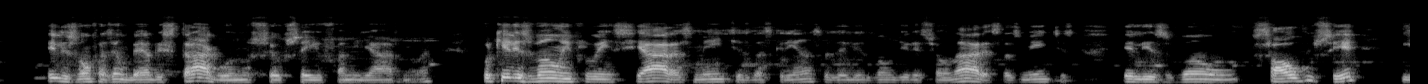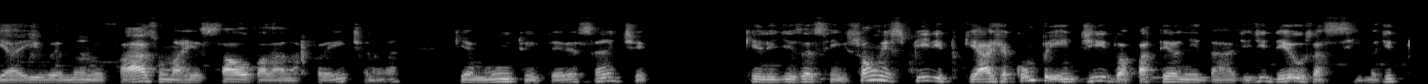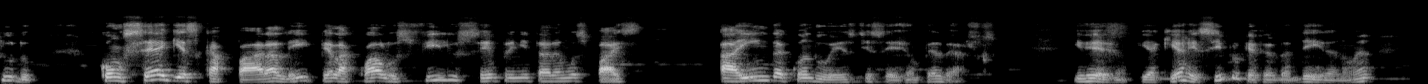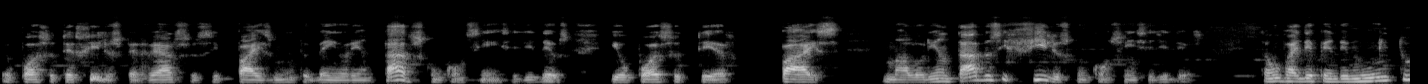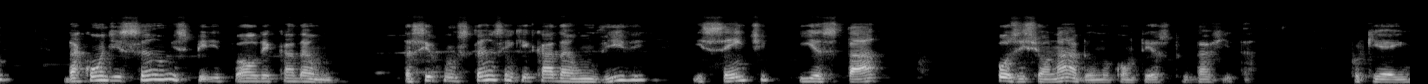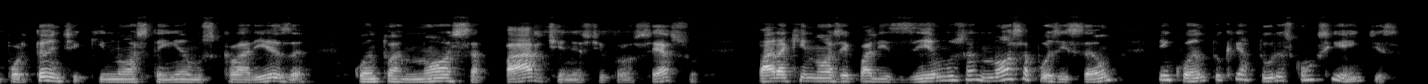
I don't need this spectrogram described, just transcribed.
eles vão fazer um belo estrago no seu seio familiar, não é? Porque eles vão influenciar as mentes das crianças, eles vão direcionar essas mentes, eles vão, salvo se, e aí o Emmanuel faz uma ressalva lá na frente, não é? Que é muito interessante, que ele diz assim: só um espírito que haja compreendido a paternidade de Deus acima de tudo consegue escapar à lei pela qual os filhos sempre imitarão os pais, ainda quando estes sejam perversos. E vejam, e aqui a recíproca é verdadeira, não é? Eu posso ter filhos perversos e pais muito bem orientados com consciência de Deus, e eu posso ter pais mal orientados e filhos com consciência de Deus. Então vai depender muito da condição espiritual de cada um, da circunstância em que cada um vive e sente e está posicionado no contexto da vida. Porque é importante que nós tenhamos clareza quanto à nossa parte neste processo, para que nós equalizemos a nossa posição enquanto criaturas conscientes.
